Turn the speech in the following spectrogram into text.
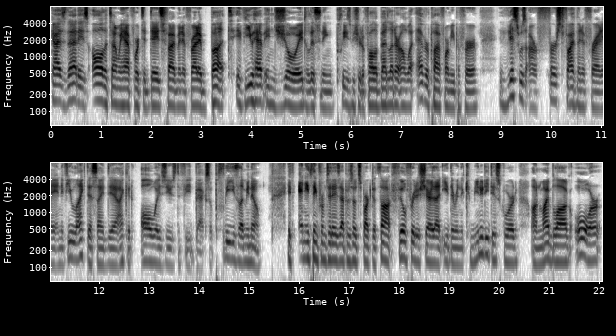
Guys, that is all the time we have for today's 5 Minute Friday. But if you have enjoyed listening, please be sure to follow Bedletter on whatever platform you prefer. This was our first 5 Minute Friday, and if you like this idea, I could always use the feedback, so please let me know. If anything from today's episode sparked a thought, feel free to share that either in the community Discord, on my blog, or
